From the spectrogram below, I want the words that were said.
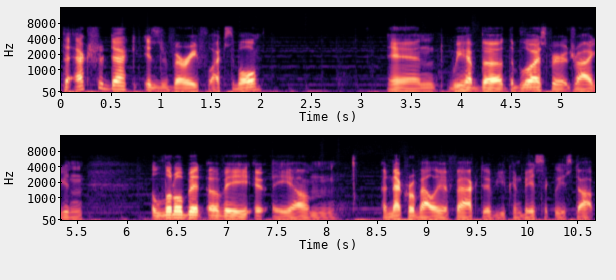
the extra deck is very flexible, and we have the, the Blue Eye Spirit Dragon, a little bit of a, a, a um, a Necrovalley effect of you can basically stop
